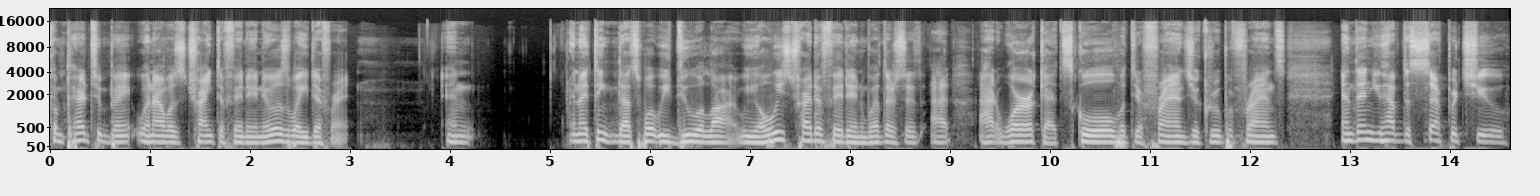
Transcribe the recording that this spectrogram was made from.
compared to when I was trying to fit in, it was way different. And and I think that's what we do a lot. We always try to fit in, whether it's at at work, at school, with your friends, your group of friends, and then you have the separate you,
